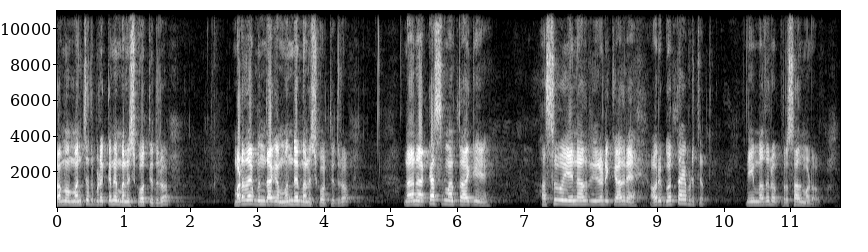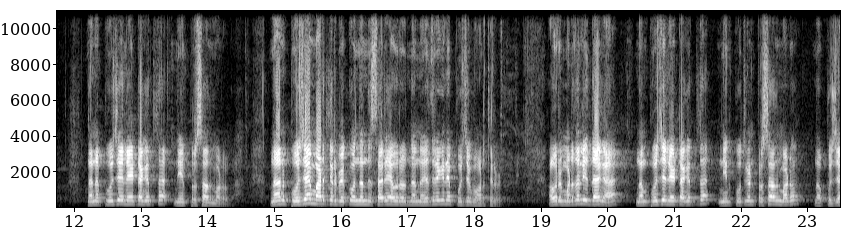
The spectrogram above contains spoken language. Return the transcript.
ತಮ್ಮ ಮಂಚದ ಬುಡಕನೇ ಮಲಸ್ಕೋತಿದ್ರು ಮಡದಾಗ ಬಂದಾಗ ಮುಂದೆ ಮಲಸ್ಕೊಳ್ತಿದ್ರು ನಾನು ಅಕಸ್ಮಾತಾಗಿ ಹಸುವು ಏನಾದರೂ ನೀರಡಿಕೆ ಆದರೆ ಅವ್ರಿಗೆ ಗೊತ್ತಾಗ್ಬಿಡ್ತಿತ್ತು, ನೀ ಮೊದಲು ಪ್ರಸಾದ ಮಾಡೋದು ನನ್ನ ಪೂಜೆ ಲೇಟ್ ಆಗುತ್ತಾ ಪ್ರಸಾದ ಮಾಡೋದು ನಾನು ಪೂಜೆ ಮಾಡ್ತಿರಬೇಕು, ಒಂದೊಂದು ಸಾರಿ ಅವರು ನನ್ನ ಎದುರಿಗೇ ಪೂಜೆ ಮಾಡ್ತಿರ್ಬೇಕು. ಅವರು ಮಠದಲ್ಲಿದ್ದಾಗ ನಮ್ಮ ಪೂಜೆ ಲೇಟ್ ಆಗುತ್ತೆ, ನೀನು ಕೂತ್ಕೊಂಡು ಪ್ರಸಾದ ಮಾಡು, ನಾವು ಪೂಜೆ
